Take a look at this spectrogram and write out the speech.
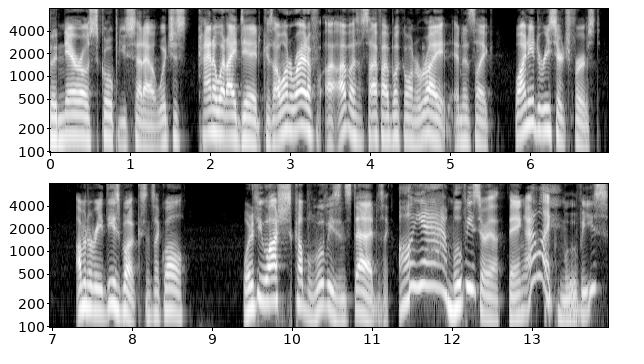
the narrow scope you set out, which is kind of what I did because I want to write a, I have a sci-fi book I want to write, and it's like, well, I need to research first. I'm gonna read these books. And it's like, well, what if you watch a couple movies instead? It's like, oh yeah, movies are a thing. I like movies.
